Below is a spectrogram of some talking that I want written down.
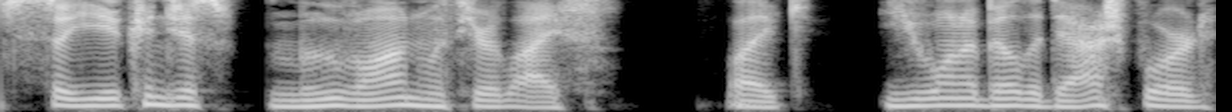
so you can just move on with your life. Like you want to build a dashboard,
